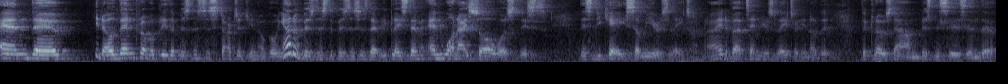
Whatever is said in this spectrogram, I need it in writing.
And uh, you know, then probably the businesses started, you know, going out of business. The businesses that replaced them, and what I saw was this this decay some years later, right? About ten years later, you know, the the closed down businesses and the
